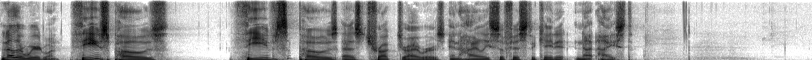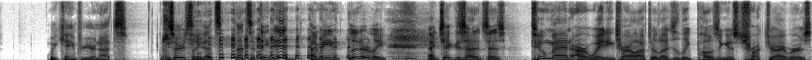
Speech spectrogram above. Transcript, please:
Another weird one. Thieves pose. Thieves pose as truck drivers in highly sophisticated nut heist. We came for your nuts. Seriously, that's that's what they did. I mean, literally. And check this out. It says two men are awaiting trial after allegedly posing as truck drivers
